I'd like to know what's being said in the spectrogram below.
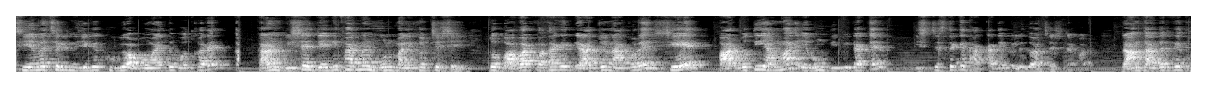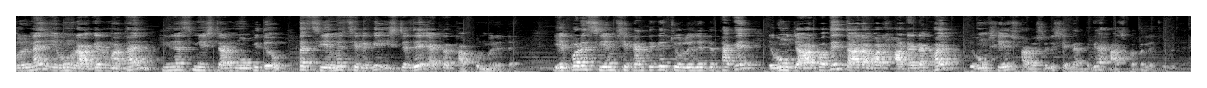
সিএম এর ছেলে নিজেকে খুবই অপমানিত বোধ করে। কারণ বিশ্বাস ডেইরি ফার্মের মূল মালিক হচ্ছে সেই। তো বাবার কথাকে গ্রাহ্য না করে সে পার্বতী আম্মা এবং দীপিকাকে স্টেজ থেকে ধাক্কা দিয়ে ফেলে দেওয়ার চেষ্টা করে। রাম তাদেরকে ধরে নেয় এবং রাগের মাথায় ফিনান্স মিনিস্টার মপিদেও তার সিএম এর ছেলেকে স্টেজে একটা থাপ্পড় মেরে দেয়। এরপরে সিএম সেখান থেকে চলে যেতে থাকে এবং যাওয়ার পথে তার আবার হার্ট অ্যাটাক হয় এবং সে সরাসরি সেখান থেকে হাসপাতালে চলে যায়।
